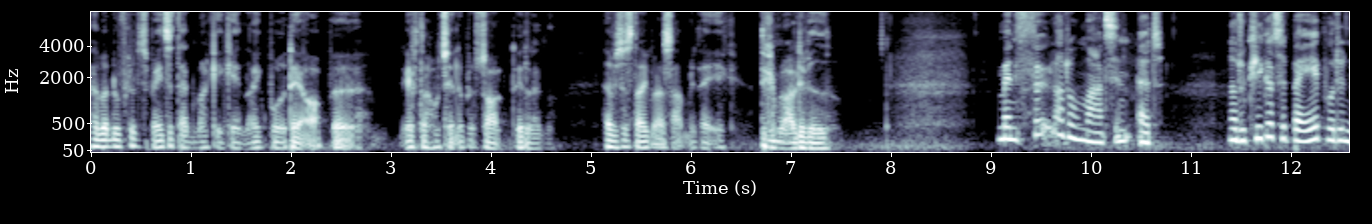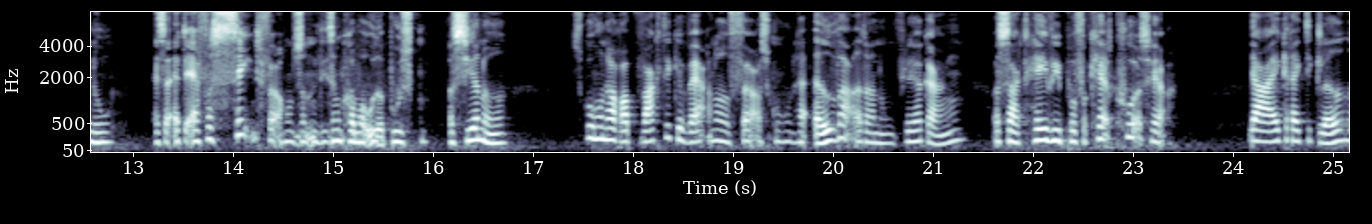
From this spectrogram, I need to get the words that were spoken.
havde man nu flyttet tilbage til Danmark igen, og ikke boet deroppe, øh, efter hotellet blev solgt, et eller andet, havde vi så stadig været sammen i dag, ikke? Det kan man jo aldrig vide. Men føler du, Martin, at når du kigger tilbage på det nu, altså at det er for sent, før hun sådan ligesom kommer ud af busken og siger noget? Skulle hun have råbt vagt i gevær noget før? Skulle hun have advaret dig nogle flere gange og sagt, hey, vi er på forkert kurs her. Jeg er ikke rigtig glad.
